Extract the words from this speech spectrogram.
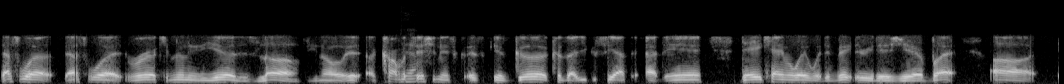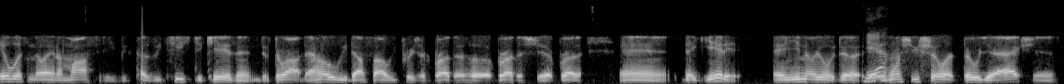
that's what that's what real community is is love. You know, it, a competition yeah. is, is is good because uh, you can see at the, at the end they came away with the victory this year, but uh it was no animosity because we teach the kids and throughout the whole week that's all we preach a brotherhood, brothership, brother, and they get it. And you know, the, yeah. once you show it through your actions,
